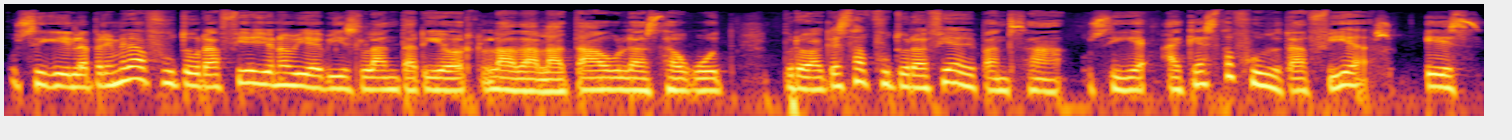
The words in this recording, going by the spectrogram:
o sigui, la primera fotografia jo no havia vist l'anterior, la de la taula assegut, però aquesta fotografia vaig pensar, o sigui, aquesta fotografia és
